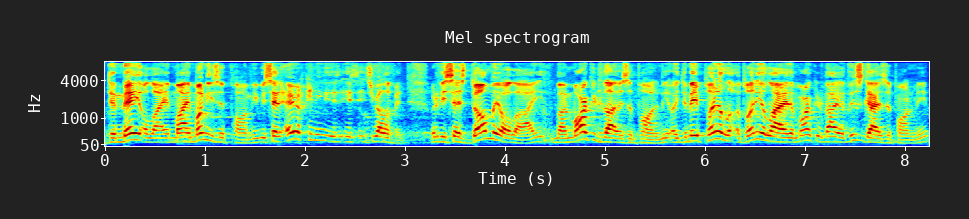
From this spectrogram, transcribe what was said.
Demei olai, my money's upon me. We said erichin is, is, it's relevant. But if he says dame olai, my market value is upon me, or demei plenty plenty olai, the market value of this guy is upon me,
